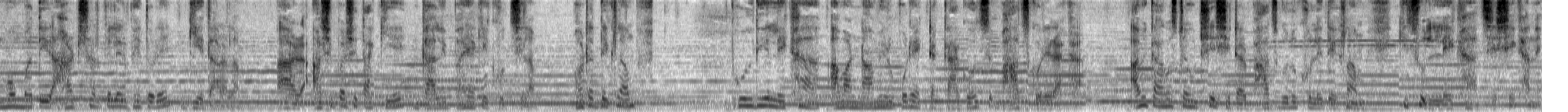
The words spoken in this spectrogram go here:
মোমবাতির হার্ট সার্কেলের ভেতরে গিয়ে দাঁড়ালাম। আর আশেপাশে তাকিয়ে গালিব ভাইয়াকে খুঁজছিলাম। হঠাৎ দেখলাম ফুল দিয়ে লেখা আমার নামের উপরে একটা কাগজ ভাঁজ করে রাখা। আমি কাগজটা উঠিয়ে সেটার ভাঁজগুলো খুলে দেখলাম কিছু লেখা আছে সেখানে।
